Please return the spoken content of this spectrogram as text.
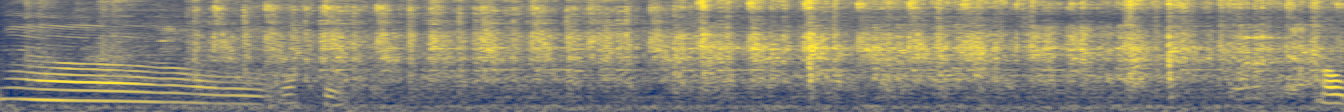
No. Okay. Oh.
